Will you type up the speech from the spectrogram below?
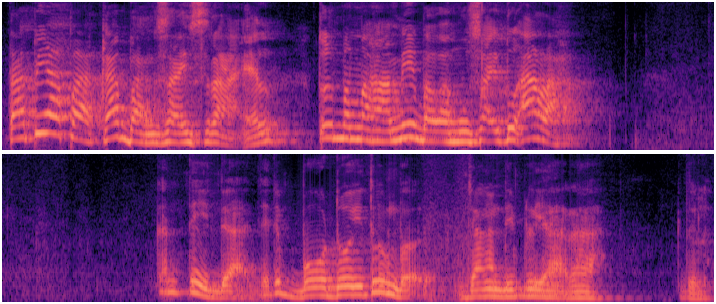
Tapi apakah bangsa Israel terus memahami bahwa Musa itu Allah? Kan tidak. Jadi bodoh itu jangan dipelihara. Gitu loh.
